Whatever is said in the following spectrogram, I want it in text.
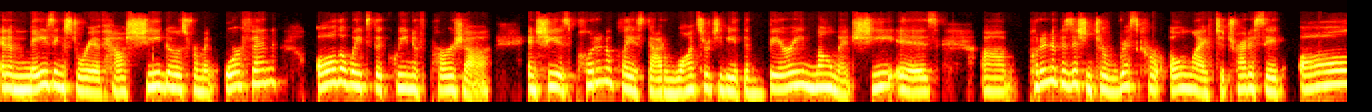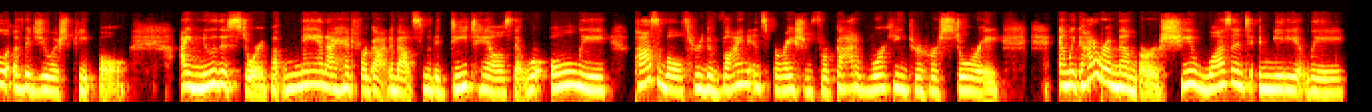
an amazing story of how she goes from an orphan all the way to the Queen of Persia. And she is put in a place God wants her to be at the very moment she is um, put in a position to risk her own life to try to save all of the Jewish people. I knew this story, but man, I had forgotten about some of the details that were only possible through divine inspiration for God working through her story. And we got to remember, she wasn't immediately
